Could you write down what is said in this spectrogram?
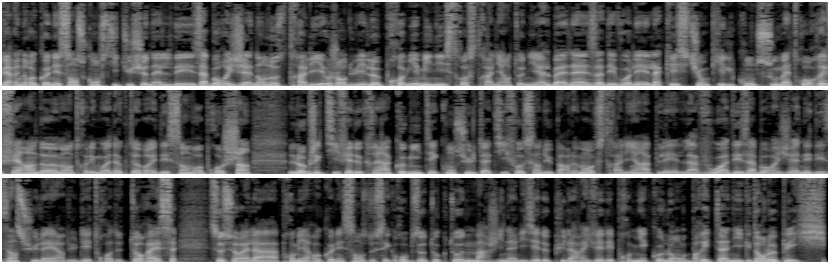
Vers une reconnaissance constitutionnelle des aborigènes en Australie, aujourd'hui, le Premier ministre australien Anthony Albanese a dévoilé la question qu'il compte soumettre au référendum entre les mois d'octobre et décembre prochains. L'objectif est de créer un comité consultatif au sein du Parlement australien appelé la Voix des aborigènes et des insulaires du détroit de Torres. Ce serait la première reconnaissance de ces groupes autochtones marginalisés depuis l'arrivée des premiers colons britanniques dans le pays.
